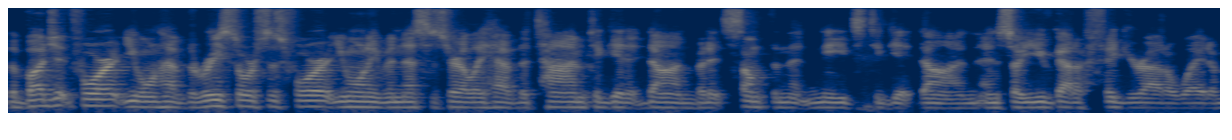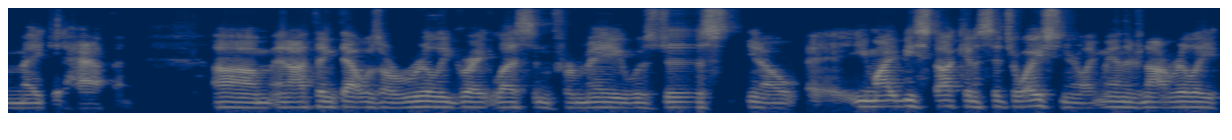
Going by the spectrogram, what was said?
the budget for it you won't have the resources for it you won't even necessarily have the time to get it done but it's something that needs to get done and so you've got to figure out a way to make it happen um, and i think that was a really great lesson for me was just you know eh, you might be stuck in a situation you're like man there's not really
